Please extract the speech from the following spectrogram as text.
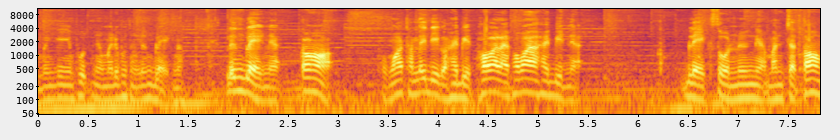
เมื่อกี้ยังพูดยังไม่ได้พูดถึงเรื่องเบรกเนอะเรื่องเบรกเนี่ยก็ผมว่าทำได้ดีกว่าไฮบริดเพราะอะไรเพราะว่าไฮบริดเนี่ยเบรกส่วนหนึ่งเนี่ยมันจะต้อง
